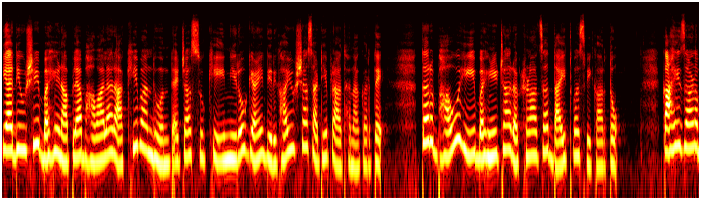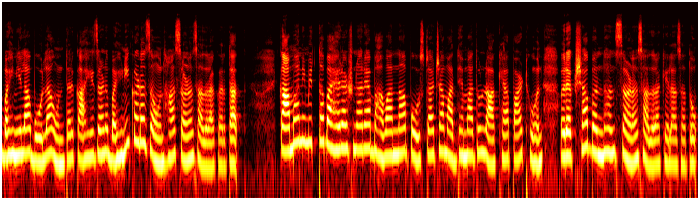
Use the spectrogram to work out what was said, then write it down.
या दिवशी बहीण आपल्या भावाला राखी बांधून त्याच्या सुखी निरोगी आणि दीर्घायुष्यासाठी प्रार्थना करते. तर भाऊही बहिणीच्या रक्षणाचं दायित्व स्वीकारतो. काही जण बहिणीला बोलावून तर काही जण बहिणीकडे जाऊन हा सण साजरा करतात. कामानिमित्त बाहेर असणाऱ्या भावांना पोस्टाच्या माध्यमातून राख्या पाठवून रक्षाबंधन सण साजरा केला जातो.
